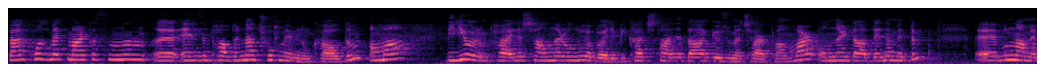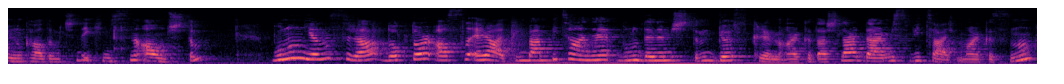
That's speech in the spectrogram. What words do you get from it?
Ben Cosmet markasının e, enzim powder'ından çok memnun kaldım ama biliyorum paylaşanlar oluyor böyle birkaç tane daha gözüme çarpan var. Onları daha denemedim. E, bundan memnun kaldığım için de ikincisini almıştım. Bunun yanı sıra Doktor Aslı Eralp'in ben bir tane bunu denemiştim. Göz kremi arkadaşlar. Dermis Vital markasının.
